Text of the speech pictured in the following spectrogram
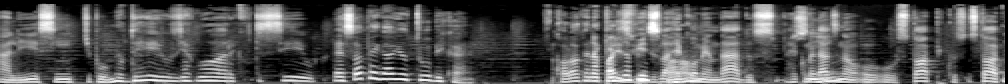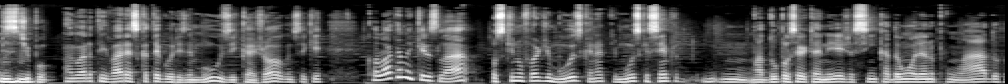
ali assim, tipo, meu Deus, e agora? O que aconteceu? É só pegar o YouTube, cara. Coloca Na naqueles página vídeos lá principal. recomendados. Recomendados Sim. não, o- os tópicos, os tops, Uhum. tipo, agora tem várias categorias, né? Música, jogos, não sei o quê. Coloca naqueles lá, os que não for de música, né? Porque música é sempre um- uma dupla sertaneja, assim, cada um olhando pra um lado,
